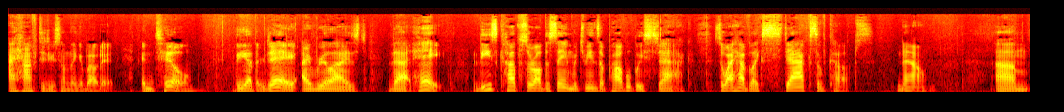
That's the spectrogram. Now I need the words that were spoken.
I have to do something about it. Until the other day I realized that hey, these cups are all the same, which means I'll probably stack. So I have like stacks of cups now. Um,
